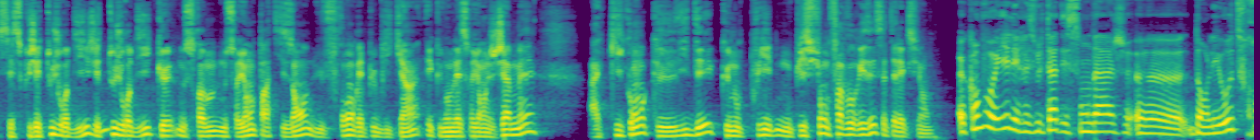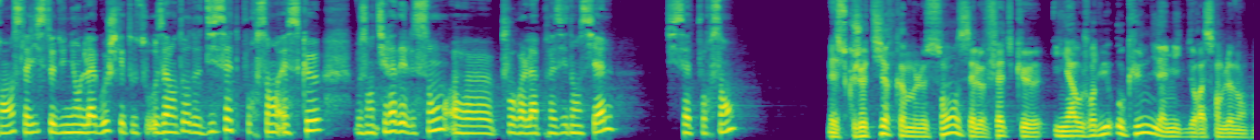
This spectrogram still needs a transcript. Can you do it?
C'est ce que j'ai toujours dit. J'ai mmh. toujours dit que nous, nous serions partisans du Front républicain et que nous ne laisserions jamais à quiconque l'idée que nous, puissions favoriser cette élection. Euh, quand vous voyez les résultats des sondages euh, dans les Hauts-de-France, la liste d'union de la gauche qui est aux, alentours de 17%, est-ce que vous en tirez des leçons pour la présidentielle? 17% mais ce que je tire comme leçon, c'est le fait qu'il n'y a aujourd'hui aucune dynamique de rassemblement.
